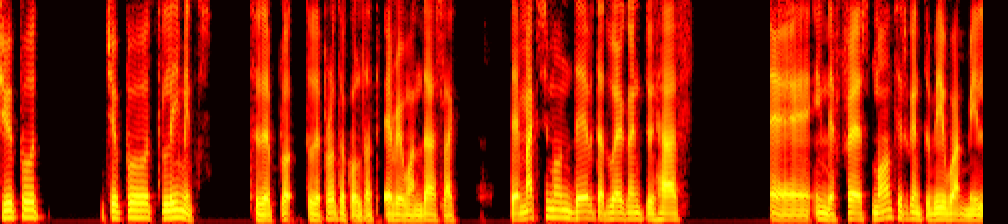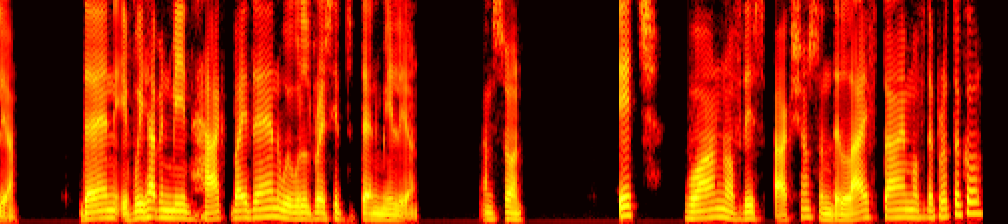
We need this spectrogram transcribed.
you put you put limits to the to the protocol that everyone does. Like the maximum dev that we're going to have uh, in the first month is going to be one million. Then, if we haven't been hacked by then, we will raise it to 10 million, and so on. Each one of these actions on the lifetime of the protocol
